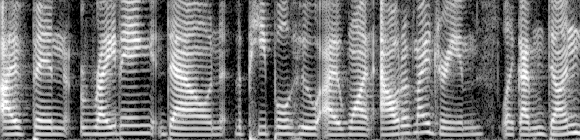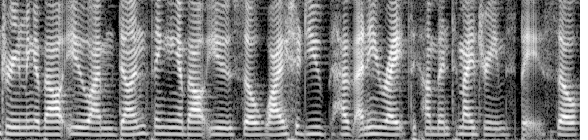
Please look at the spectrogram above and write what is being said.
I've been writing down the people who I want out of my dreams. Like, I'm done dreaming about you. I'm done thinking about you. So, why should you have any right to come into my dream space? So,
